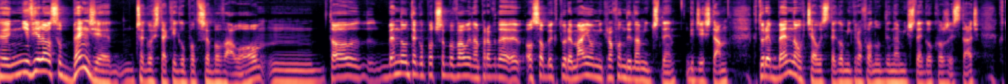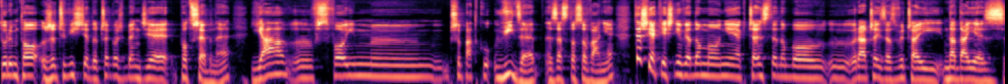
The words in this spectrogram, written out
e, niewiele osób będzie czegoś takiego potrzebowało. Mm, to będą tego potrzebowały naprawdę osoby, które mają mikrofon dynamiczny gdzieś tam, które będą chciały z tego mikrofonu dynamicznego korzystać, którym to rzeczywiście do czegoś będzie potrzebne. Ja e, w swoim e, przypadku widzę zastosowanie. Też jakieś nie wiadomo nie jak częste, no bo raczej zazwyczaj nadaję z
